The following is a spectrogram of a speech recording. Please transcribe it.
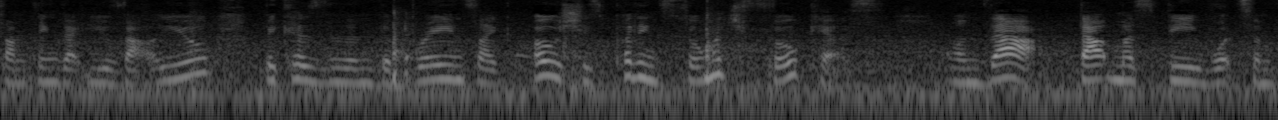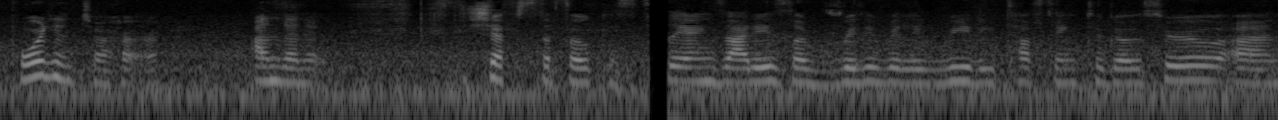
something that you value because then the brain's like, oh, she's putting so much focus on that. That must be what's important to her. And then it shifts the focus. The anxiety is a really, really, really tough thing to go through, and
